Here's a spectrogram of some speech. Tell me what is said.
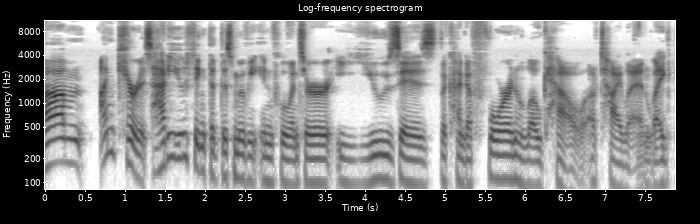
um, I'm curious. How do you think that this movie influencer uses the kind of foreign locale of Thailand? Like,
